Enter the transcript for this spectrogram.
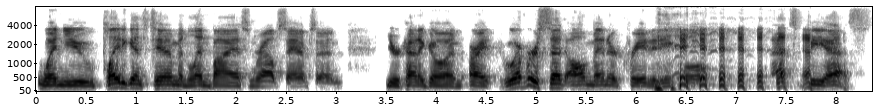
When you played against him and Len Bias and Ralph Sampson, you're kind of going, all right, whoever said all men are created equal, that's BS.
